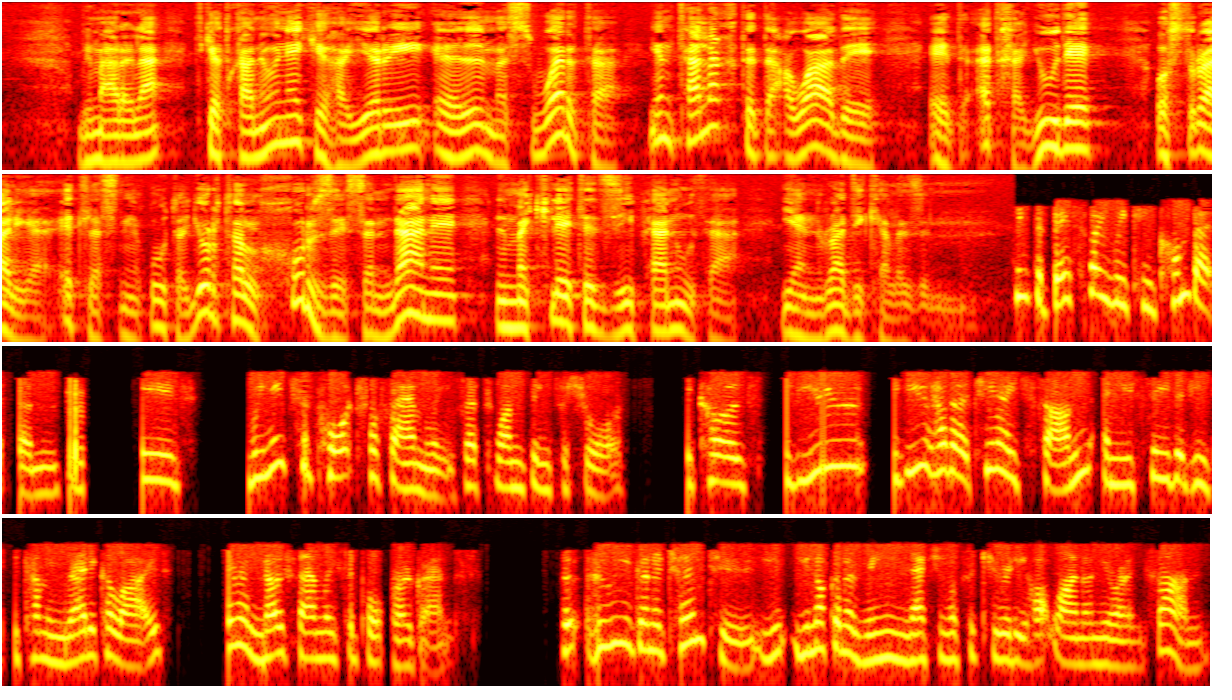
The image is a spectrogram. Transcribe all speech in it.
بمارلا تكت قانوني كي هيري المسورتا ينتلقت دعواده ات اتخا يوده استراليا اتلسني قوتا يرتا الخرزة سندانة المكليتة زيبانوثا ين راديكاليزم I think the best way we can combat them is we need support for families. That's one thing for sure. Because if you if you have a teenage son and you see that he's becoming radicalized, there are no family support programs. Who are you going to turn to? You, you're not going to ring National Security Hotline on your own son.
